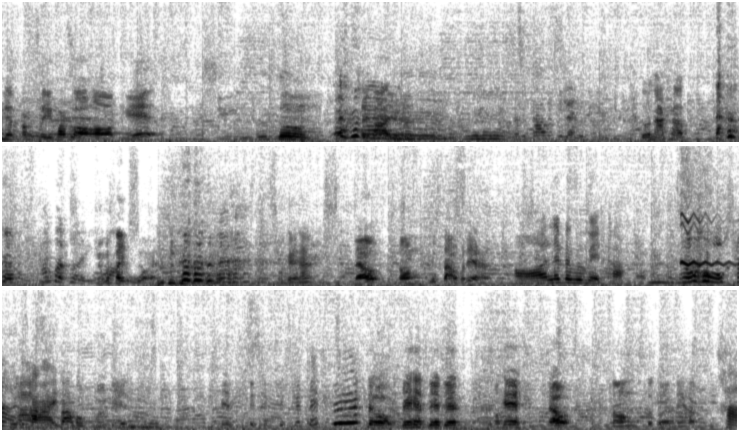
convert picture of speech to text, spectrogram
เรียนต้องสีความหล่อออกอย่างงี้กูเอ้ยใช้ได้อยู่นะแล้วพี่ก้าวกินอะไรอยู่ครับโดนัทครับถ้าเปิดเผยนึกว่าไส้อั่วโอเคฮะ แล้วน้องลูกสาวเขาเนี่ยฮะ อ๋อ เล่นเป็นมือเมดค่ะ โอ้โหค่ะตายเปล่ามือเบเบสเบสเบสเบสเบสเบสเดี๋ยวเบสเบสเบสโอเค แล้ว น้องสวยๆคนนี้ครับค่ะ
